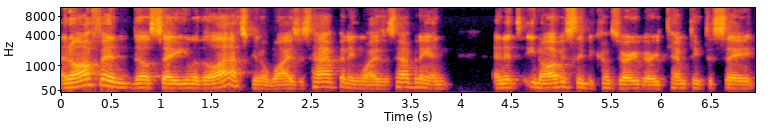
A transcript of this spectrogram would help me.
and often they'll say, you know, they'll ask, you know, why is this happening? Why is this happening? And and it's you know obviously becomes very very tempting to say,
